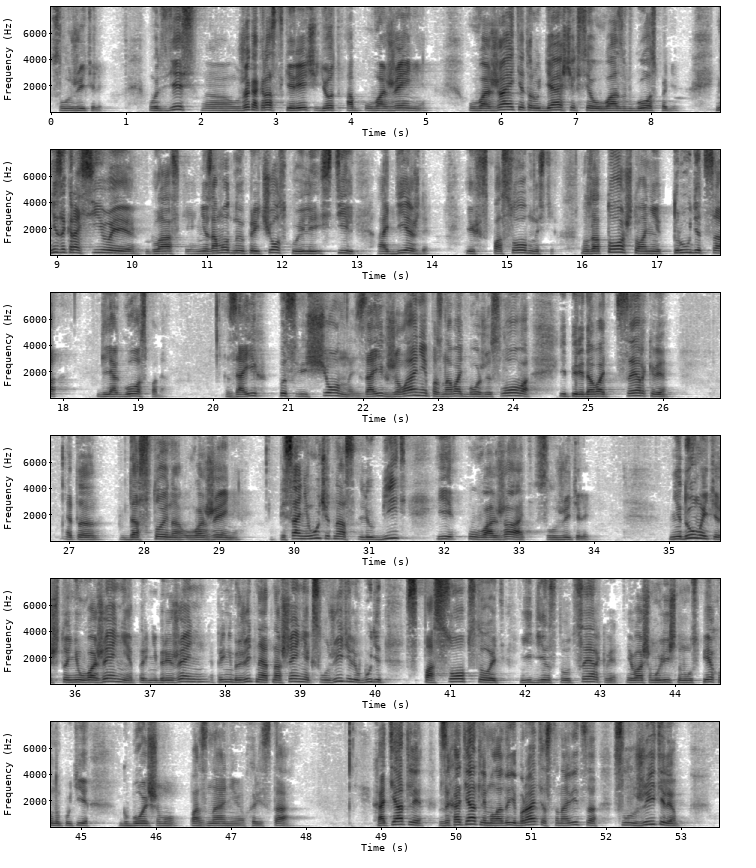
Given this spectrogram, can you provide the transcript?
служителей». Вот здесь э, уже как раз-таки речь идет об уважении. Уважайте трудящихся у вас в Господе. Не за красивые глазки, не за модную прическу или стиль одежды, их способности, но за то, что они трудятся для Господа, за их посвященность, за их желание познавать Божье Слово и передавать церкви, это достойно уважения. Писание учит нас любить и уважать служителей. Не думайте, что неуважение, пренебрежительное отношение к служителю будет способствовать единству церкви и вашему личному успеху на пути к большему познанию Христа. Хотят ли, захотят ли молодые братья становиться служителем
